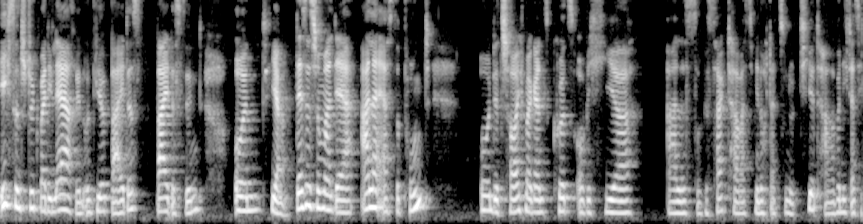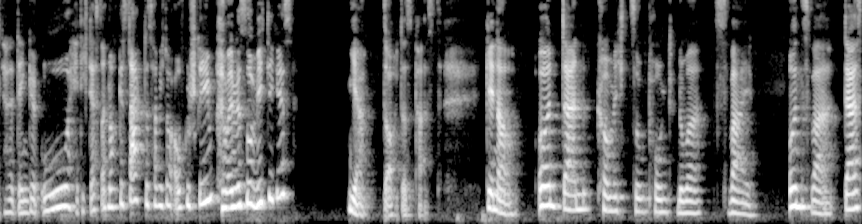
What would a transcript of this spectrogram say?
ich so ein Stück weit die Lehrerin und wir beides, beides sind. Und ja, das ist schon mal der allererste Punkt. Und jetzt schaue ich mal ganz kurz, ob ich hier alles so gesagt habe, was ich mir noch dazu notiert habe. Nicht, dass ich da denke, oh, hätte ich das doch noch gesagt? Das habe ich doch aufgeschrieben, weil mir so wichtig ist. Ja, doch, das passt. Genau. Und dann komme ich zum Punkt Nummer zwei. Und zwar, dass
